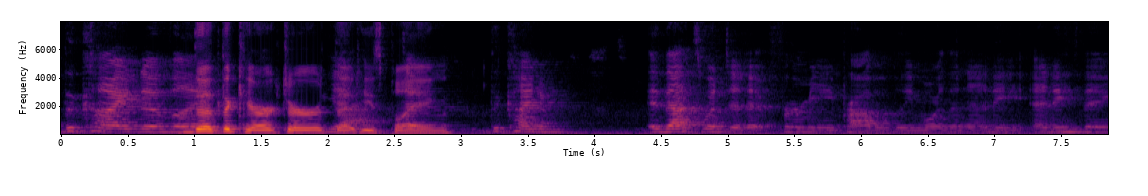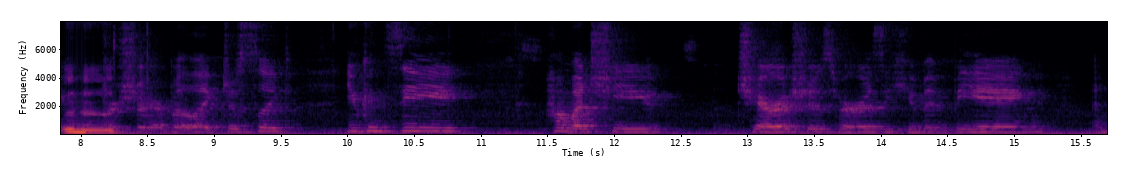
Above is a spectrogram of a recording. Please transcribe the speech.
the kind of like the the character Yeah, that he's playing. The kind of that's what did it for me probably more than any anything Mhm. for sure but like just like you can see how much he cherishes her as a human being and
